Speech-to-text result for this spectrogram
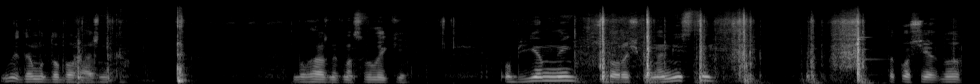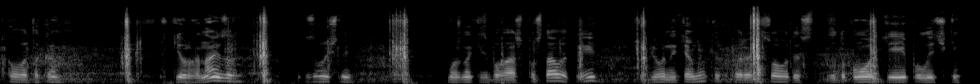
Ну, йдемо до багажника. Багажник у нас великий, об'ємний, шторочка на місці. Також є додаткова така, такий органайзер зручний. Можна якийсь багаж поставити і, щоб його не тягнути, пересовувати за допомогою тієї полички.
